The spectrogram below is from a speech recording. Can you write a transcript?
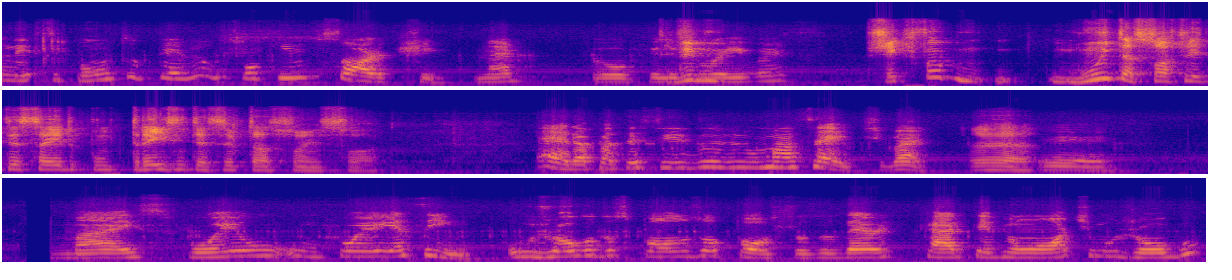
nesse ponto, teve um pouquinho de sorte, né? O Philip Rivers. Achei que foi muita sorte ele ter saído com três interceptações só. Era pra ter sido uma sete, vai. É. é. Mas foi, um, foi assim, o jogo dos polos opostos. O Derek Carr teve um ótimo jogo,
